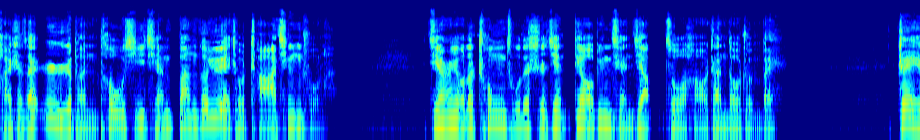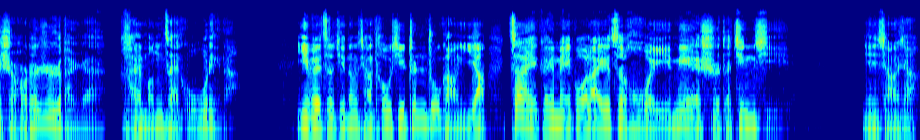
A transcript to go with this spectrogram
还是在日本偷袭前半个月就查清楚了，进而有了充足的时间调兵遣将，做好战斗准备。这时候的日本人还蒙在鼓里呢，以为自己能像偷袭珍珠港一样，再给美国来一次毁灭式的惊喜。您想想。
